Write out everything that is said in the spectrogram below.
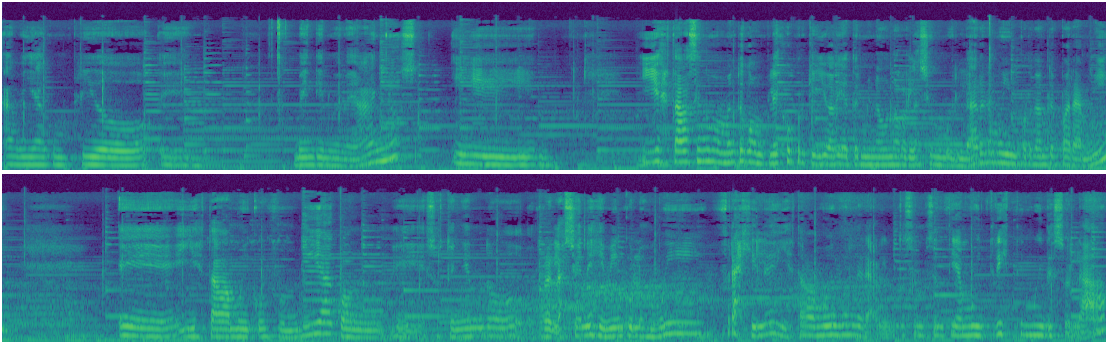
había cumplido 29 eh, años y y estaba siendo un momento complejo porque yo había terminado una relación muy larga, muy importante para mí. Eh, y estaba muy confundida con eh, sosteniendo relaciones y vínculos muy frágiles y estaba muy vulnerable. Entonces me sentía muy triste, muy desolada.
